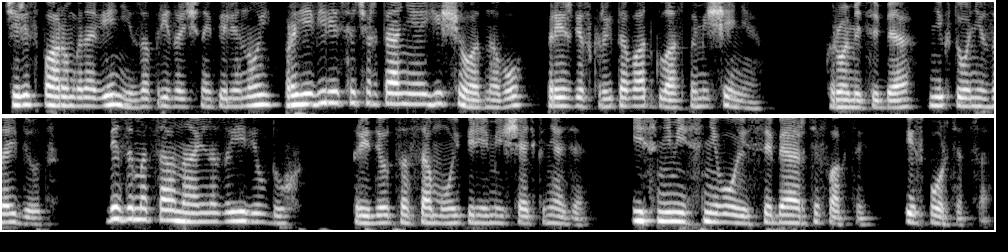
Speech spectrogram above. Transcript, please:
Через пару мгновений за призрачной пеленой проявились очертания еще одного, прежде скрытого от глаз помещения. «Кроме тебя никто не зайдет», — безэмоционально заявил дух. «Придется самой перемещать князя. И сними с него из себя артефакты. Испортятся».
